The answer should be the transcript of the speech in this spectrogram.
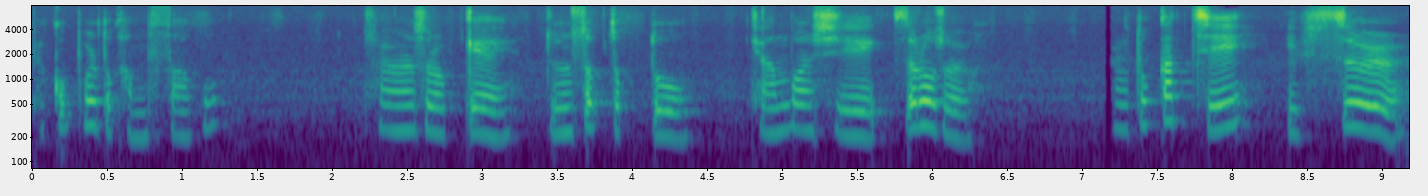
콧볼도 감싸고 자연스럽게 눈썹 쪽도 이렇게 한 번씩 쓸어줘요. 그리고 똑같이 입술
